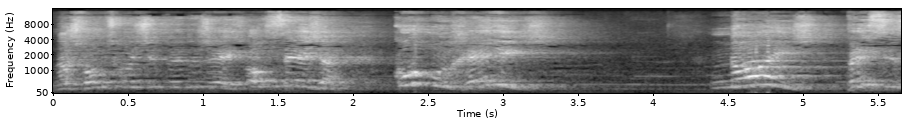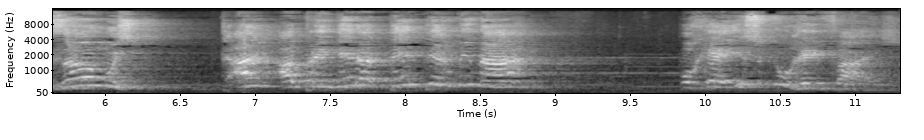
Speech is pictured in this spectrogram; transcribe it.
Nós fomos constituídos reis. Ou seja, como reis, nós precisamos aprender a determinar. Porque é isso que o rei faz.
